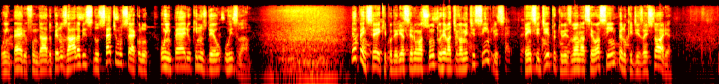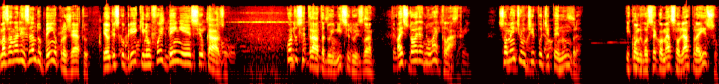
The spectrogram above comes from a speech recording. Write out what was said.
o império fundado pelos árabes do sétimo século, o império que nos deu o Islã. Eu pensei que poderia ser um assunto relativamente simples. Tem-se dito que o Islã nasceu assim, pelo que diz a história. Mas analisando bem o projeto, eu descobri que não foi bem esse o caso. Quando se trata do início do Islã, a história não é clara. Somente um tipo de penumbra. E quando você começa a olhar para isso,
